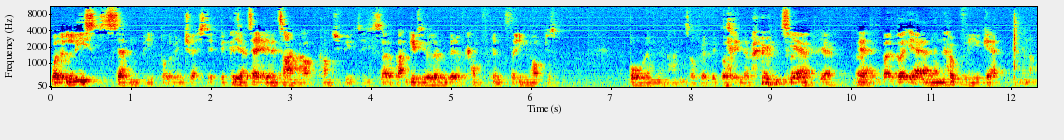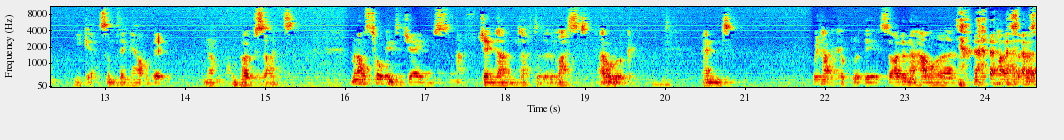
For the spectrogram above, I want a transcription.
well, at least seven people are interested because Yeah. they're taking the time out of contributing. So that gives you a little bit of confidence that you're not just boring the hands off everybody in the room. So, yeah, yeah. yeah, but but yeah, and then hopefully you get you know you get something out of it, you know, on both sides. I mean, I was talking to James James Adams after the last LRUG, and we'd had a couple of beers, so I don't know how. Uh, how I was-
